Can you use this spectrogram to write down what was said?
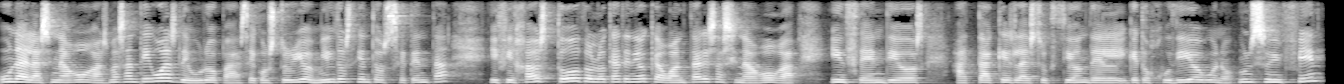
una de las sinagogas más antiguas de Europa. Se construyó en 1270 y fijaos todo lo que ha tenido que aguantar esa sinagoga. Incendios, ataques, la destrucción del gueto judío, bueno, un sinfín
